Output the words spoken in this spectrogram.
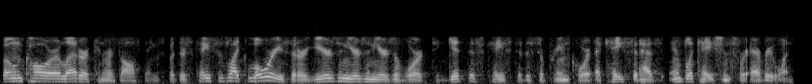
phone call or a letter can resolve things. But there's cases like Lori's that are years and years and years of work to get this case to the Supreme Court, a case that has implications for everyone.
